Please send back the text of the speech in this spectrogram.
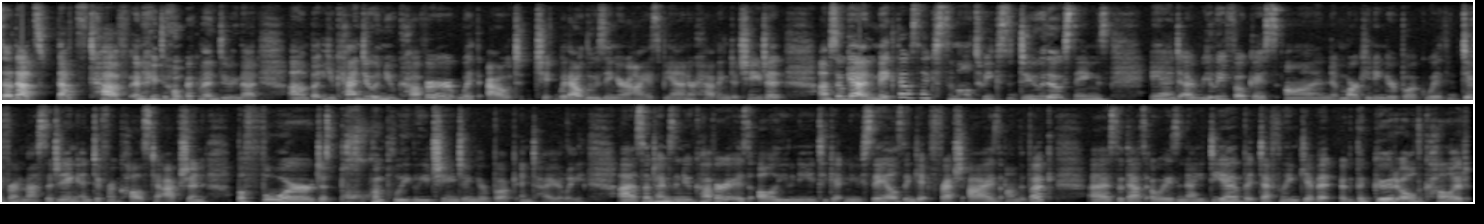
So that's that's tough, and I don't recommend doing that. Um, but you can do a new cover without without losing your ISBN or having to change it. Um, so again, make those like small tweaks, do those things, and uh, really focus on marketing your book with different messaging and different calls to action before just completely changing your book entirely. Uh, sometimes a new cover is all you need to get new sales and get fresh eyes on the book. Uh, so that's always an idea, but definitely give it the good old college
